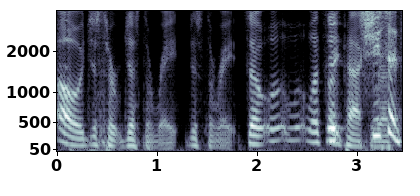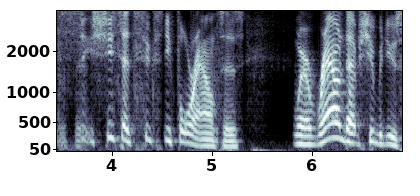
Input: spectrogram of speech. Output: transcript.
Oh, just her, just the rate, just the rate. So let's unpack. She said of the si- thing. she said 64 ounces, where Roundup she would use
